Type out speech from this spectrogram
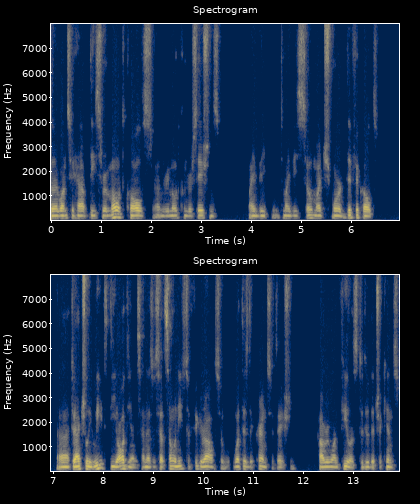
uh, once you have these remote calls and remote conversations, might be it might be so much more difficult uh, to actually read the audience. And as I said, someone needs to figure out so what is the current situation, how everyone feels to do the check-ins.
